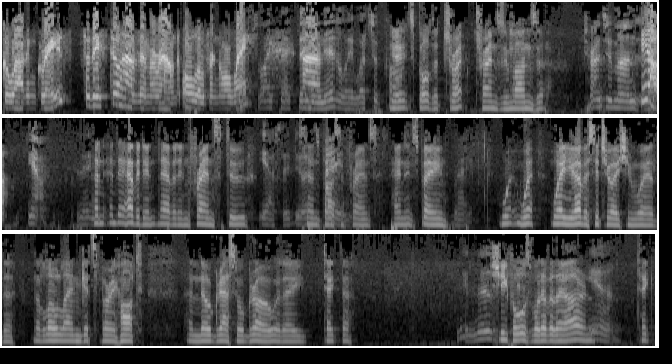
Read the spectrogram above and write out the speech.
go out and graze. So they still have them around all over Norway. It's like that thing Um, in Italy. What's it called? Yeah, it's called the tra- Transumanza, Transhumanism. Yeah. Yeah. And, and they have it in they have it in France too, yes, they do. in certain parts of Spain. France and in Spain, Right. where, where where you have a situation where the the lowland gets very hot and no grass will grow, where they take the They move. sheeples, whatever they are, and Yeah. Take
